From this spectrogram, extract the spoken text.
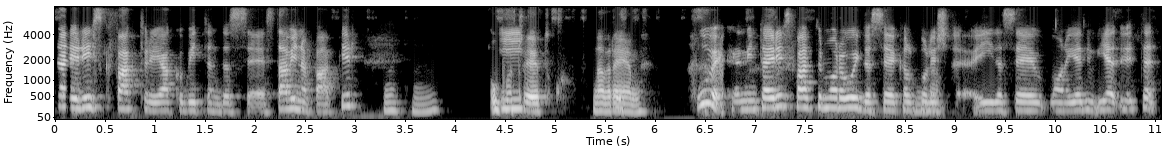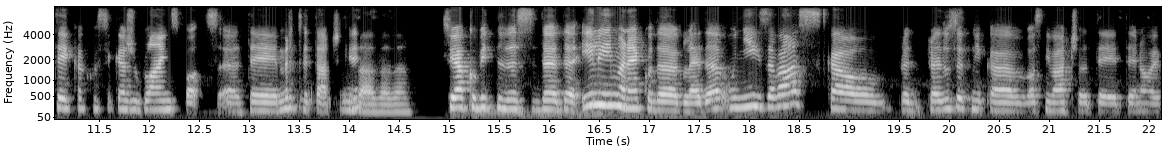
Taj risk faktor je jako bitan da se stavi na papir. Mm -hmm. U početku, I... na vreme. Uvek, mi taj risk faktor mora uvijek da se kalkuliše da. i da se, ono, jednim, te, te, kako se kažu, blind spots, e, te mrtve tačke. Da, da, da su jako bitne da, da, da ili ima neko da gleda u njih za vas kao pred, preduzetnika, osnivača te, te nove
